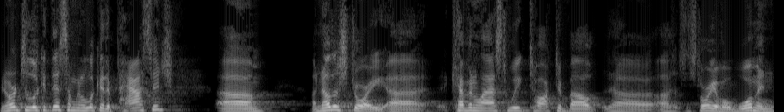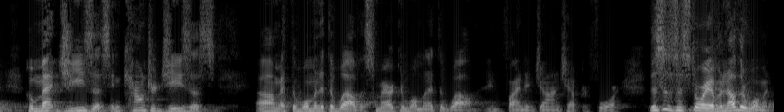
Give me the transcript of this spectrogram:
In order to look at this, I'm going to look at a passage. Um, another story. Uh, Kevin last week talked about uh, a story of a woman who met Jesus, encountered Jesus, um, at the woman at the well, the Samaritan woman at the well, and find in John chapter 4. This is the story of another woman.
